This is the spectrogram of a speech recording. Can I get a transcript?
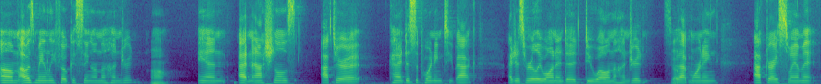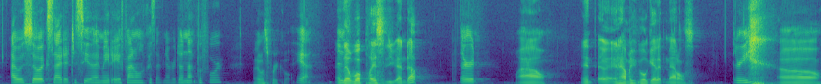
um, I was mainly focusing on the 100. Uh-huh. And at nationals, after a kind of disappointing two back, I just really wanted to do well in the 100. So yep. that morning, after I swam it, I was so excited to see that I made A final because I've never done that before. That was pretty cool. Yeah. And then what place did you end up? Third. Wow. And uh, and how many people get it medals? Three. Oh.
